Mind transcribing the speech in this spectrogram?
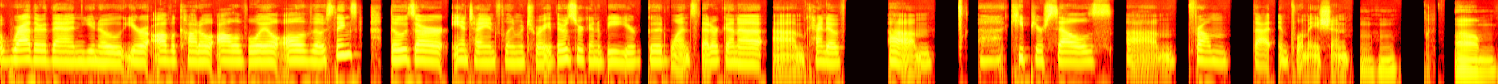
rather than, you know, your avocado, olive oil, all of those things, those are anti inflammatory. Those are going to be your good ones that are going to um, kind of um, uh, keep your cells um, from that inflammation. hmm Um,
